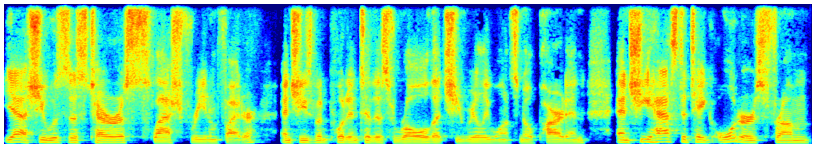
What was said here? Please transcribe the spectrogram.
yeah she was this terrorist slash freedom fighter and she's been put into this role that she really wants no part in and she has to take orders from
